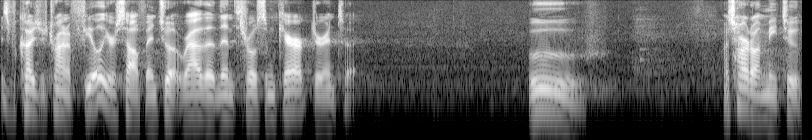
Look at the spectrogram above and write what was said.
It's because you're trying to feel yourself into it rather than throw some character into it. Ooh, that's hard on me too.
